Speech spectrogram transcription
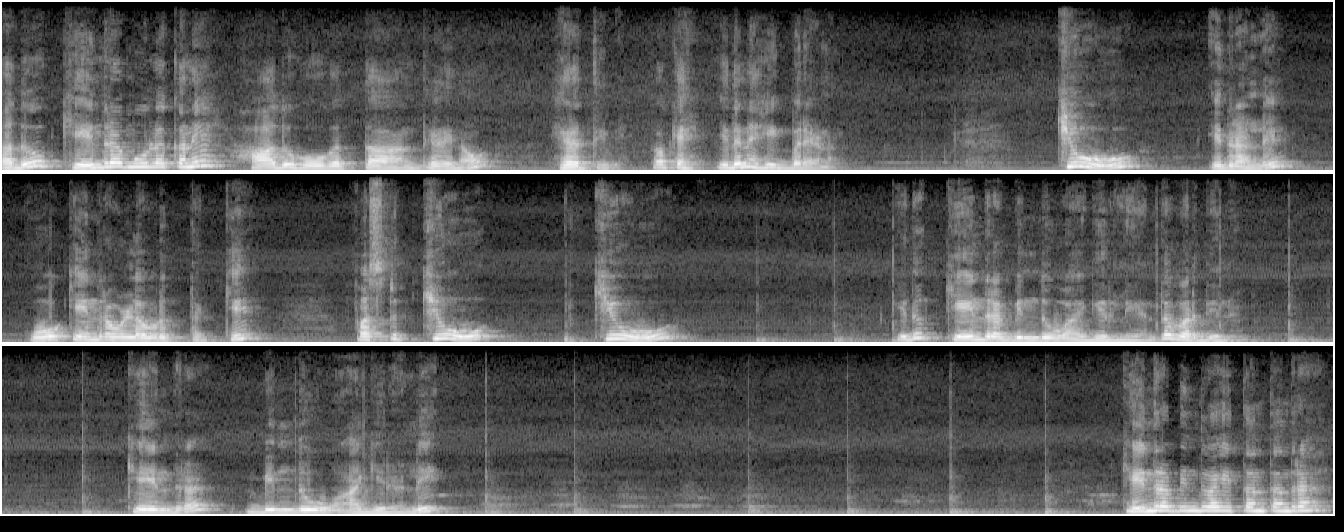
ಅದು ಕೇಂದ್ರ ಮೂಲಕನೇ ಹಾದು ಹೋಗುತ್ತಾ ಅಂಥೇಳಿ ನಾವು ಹೇಳ್ತೀವಿ. ಓಕೆ, ಇದನ್ನೇ ಹೀಗೆ ಬರೆಯೋಣ. ಕ್ಯೂ ಇದರಲ್ಲಿ ಓ ಕೇಂದ್ರವುಳ್ಳ ವೃತ್ತಕ್ಕೆ ಫಸ್ಟ್ ಕ್ಯೂ ಕ್ಯೂ ಇದು ಕೇಂದ್ರ ಬಿಂದುವಾಗಿರಲಿ ಅಂತ ಬರ್ದೀನಿ. ಕೇಂದ್ರ ಬಿಂದುವಾಗಿರಲಿ. ಕೇಂದ್ರ ಬಿಂದು ಆಗಿತ್ತಂತಂದ್ರೆ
